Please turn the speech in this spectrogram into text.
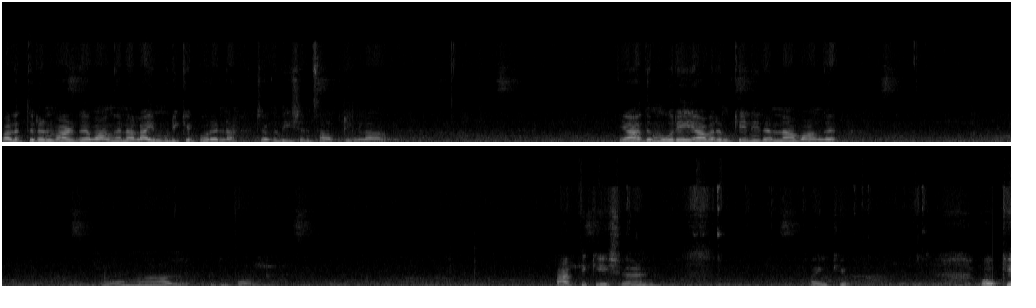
வளத்துடன் வாழ்க. வாங்க நான் லைவ் முடிக்க போறேன்னா ஜெகதீஷன் சாப்பிட்டீங்களா? யாதும் ஊரே யாவரும் கேளிரண்ணா வாங்க. இப்படிதான் கார்த்திகேஸ்வரன். தேங்க்யூ ஓகே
